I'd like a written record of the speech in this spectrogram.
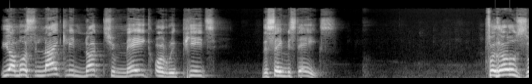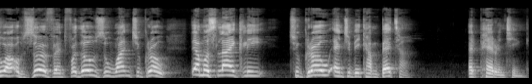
you are most likely not to make or repeat the same mistakes. For those who are observant, for those who want to grow, they are most likely to grow and to become better at parenting.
